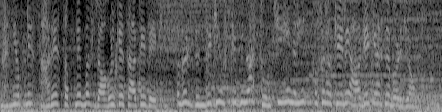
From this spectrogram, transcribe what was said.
मैंने अपने सारे सपने बस राहुल के साथ ही देखे। अगर ज़िंदगी उसके बिना सोची ही नहीं तो फिर अकेले आगे कैसे बढ़ जाऊँ?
